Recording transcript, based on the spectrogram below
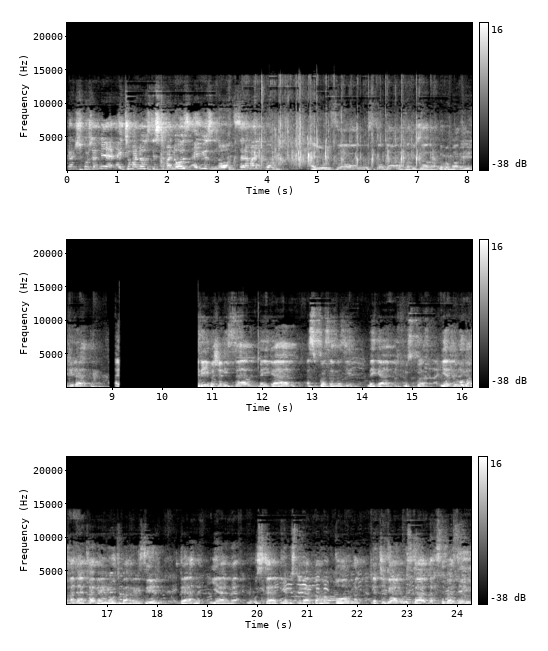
كنشكر جميع ايتومانوز ديستومانوز أيوز نون. السلام عليكم. أيوز الأستاذة خديجة العمري غلاد ري باش نيسان ميغان اسكواس مزيد ميغان يخلو سكواس يد المداخلات مينوت بهريزيل دار يام الأستاذ يا مسلمات بهرم قورن لتيقان الأستاذ حسن بازيل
